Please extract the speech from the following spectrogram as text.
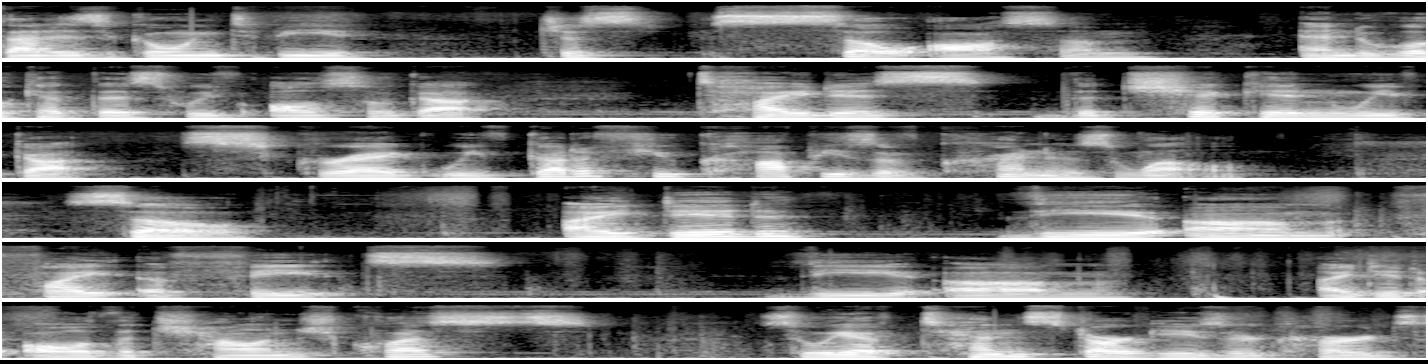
That is going to be just so awesome. And look at this, we've also got Tidus the chicken, we've got Skreg, we've got a few copies of Kren as well. So, I did the um, Fight of Fates, the, um, I did all the challenge quests. So we have 10 Stargazer cards.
